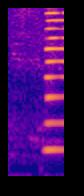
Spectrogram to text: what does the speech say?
Yeah.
